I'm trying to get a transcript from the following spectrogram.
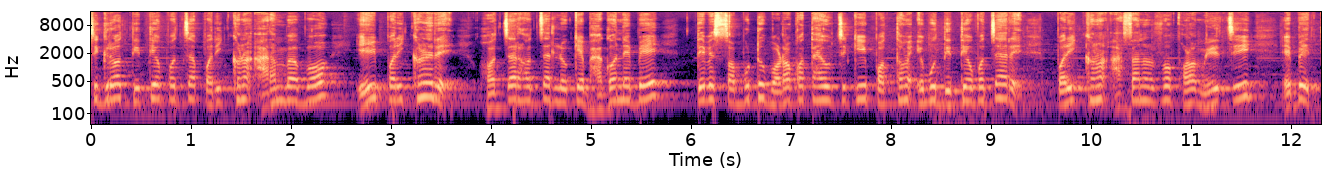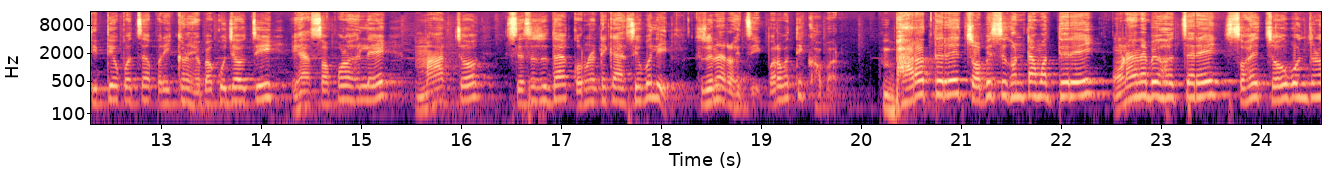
ଶୀଘ୍ର ତୃତୀୟ ପର୍ଯ୍ୟାୟ ପରୀକ୍ଷଣ ଆରମ୍ଭ ହେବ ଏହି ପରୀକ୍ଷଣରେ ହଜାର ହଜାର ଲୋକେ ଭାଗ ନେବେ ତେବେ ସବୁଠୁ ବଡ଼ କଥା ହେଉଛି କି ପ୍ରଥମ ଏବଂ ଦ୍ୱିତୀୟ ପର୍ଯ୍ୟାୟରେ ପରୀକ୍ଷଣ ଆଶାନୁରୂପ ଫଳ ମିଳିଛି ଏବେ ତୃତୀୟ ପର୍ଯ୍ୟାୟ ପରୀକ୍ଷଣ ହେବାକୁ ଯାଉଛି ଏହା ସଫଳ ହେଲେ ମାର୍ଚ୍ଚ ଶେଷ ସୁଦ୍ଧା କରୋନା ଟୀକା ଆସିବ ବୋଲି ସୂଚନା ରହିଛି ପରବର୍ତ୍ତୀ ଖବର ଭାରତରେ ଚବିଶ ଘଣ୍ଟା ମଧ୍ୟରେ ଅଣାନବେ ହଜାର ଶହେ ଚଉବନ ଜଣ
